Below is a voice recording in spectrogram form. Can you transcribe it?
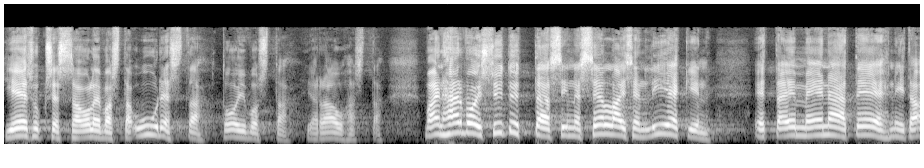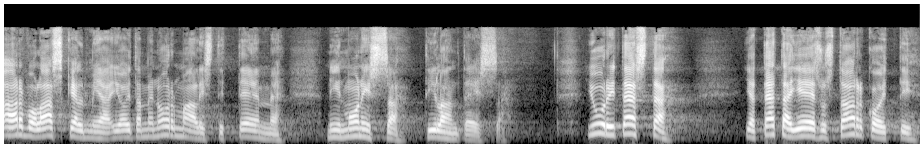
Jeesuksessa olevasta uudesta toivosta ja rauhasta. Vain hän voi sytyttää sinne sellaisen liekin, että emme enää tee niitä arvolaskelmia, joita me normaalisti teemme niin monissa tilanteissa. Juuri tästä ja tätä Jeesus tarkoitti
